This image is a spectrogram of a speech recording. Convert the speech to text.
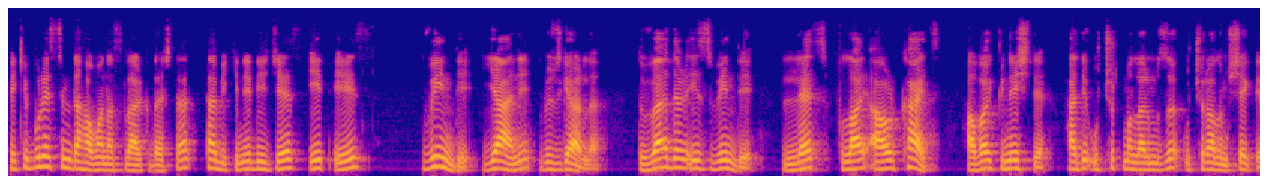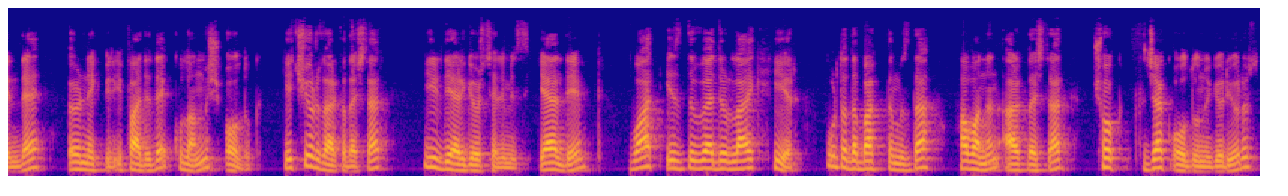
Peki bu resimde hava nasıl arkadaşlar? Tabii ki ne diyeceğiz? It is windy yani rüzgarlı. The weather is windy. Let's fly our kites. Hava güneşli. Hadi uçurtmalarımızı uçuralım şeklinde örnek bir ifadede kullanmış olduk. Geçiyoruz arkadaşlar. Bir diğer görselimiz geldi. What is the weather like here? Burada da baktığımızda havanın arkadaşlar çok sıcak olduğunu görüyoruz.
